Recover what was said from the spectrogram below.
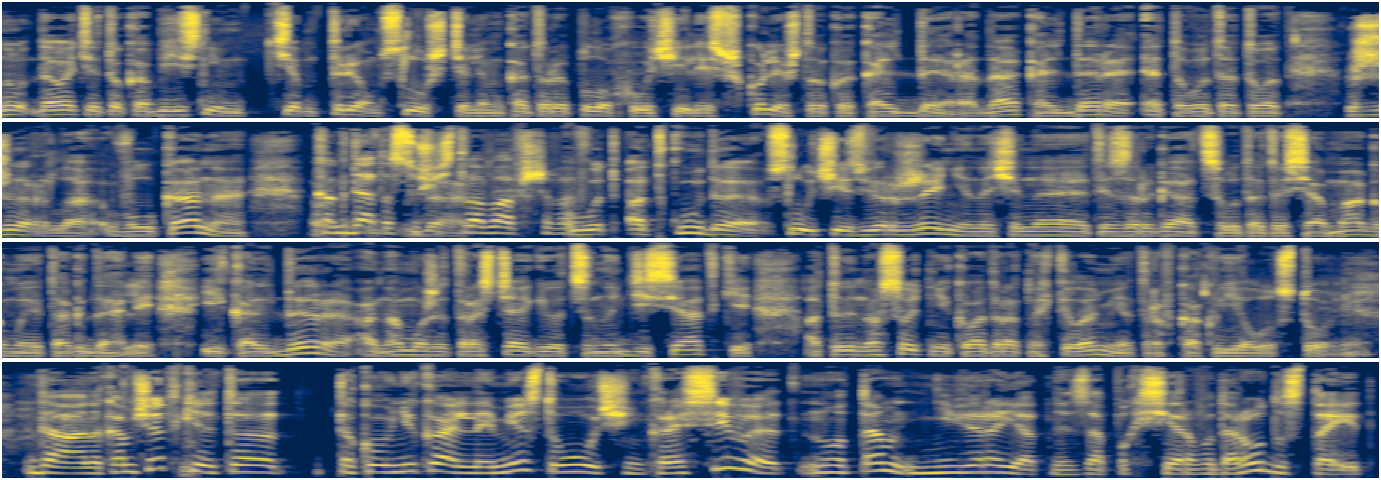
Ну, давайте только объясним тем трем слушателям, которые плохо учились в школе, что такое кальдера, да? Кальдера – это вот это вот жерло вулкана. Когда-то Да. существовавшего. Вот откуда в случае извержения начинает изрыгаться вот эта вся магма и так далее. И кальдера, она может растягиваться на десятки, а то и на сотни квадратных километров, как в Йеллоустоне. Да, на Камчатке это такое уникальное место, очень красивое, но там невероятный запах сероводорода стоит.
